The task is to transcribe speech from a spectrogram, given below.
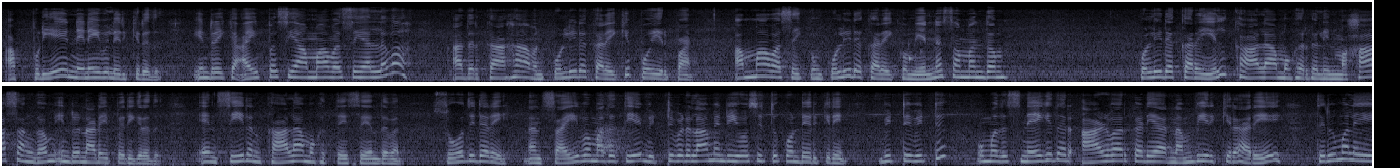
அப்படியே நினைவில் இருக்கிறது. இன்றைக்கு ஐப்பசி அமாவாசை அல்லவா? அதற்காக அவன் கொள்ளிடக்கரைக்கு போயிருப்பான். அமாவாசைக்கும் கொள்ளிடக்கரைக்கும் என்ன சம்பந்தம்? கொள்ளிடக்கரையில் காலாமுகர்களின் மகா சங்கம் இன்று நடைபெறுகிறது. என் சீரன் காலாமுகத்தை சேர்ந்தவன். சோதிடரே நான் சைவ மதத்தையே விட்டுவிடலாம் என்று யோசித்து கொண்டிருக்கிறேன். விட்டுவிட்டு உமது சிநேகிதர் ஆழ்வார்க்கடியார் நம்பியிருக்கிறாரே திருமலையை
